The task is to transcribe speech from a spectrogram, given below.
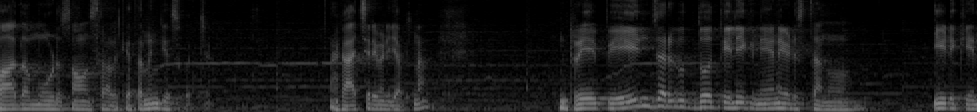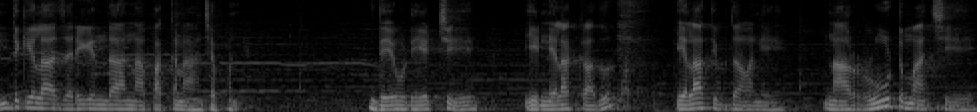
పదమూడు సంవత్సరాల క్రితం నుంచి చేసుకొచ్చాడు నాకు ఆశ్చర్యం ఏంటి చెప్పనా రేపేం జరుగుద్దో తెలియక నేను ఏడుస్తాను. వీడికి ఎందుకు ఇలా జరిగిందా అని నా పక్కన చెప్పండి. దేవుడు ఏడ్చి ఈ నెల కాదు ఎలా తిప్పుదామని నా రూట్ మార్చి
